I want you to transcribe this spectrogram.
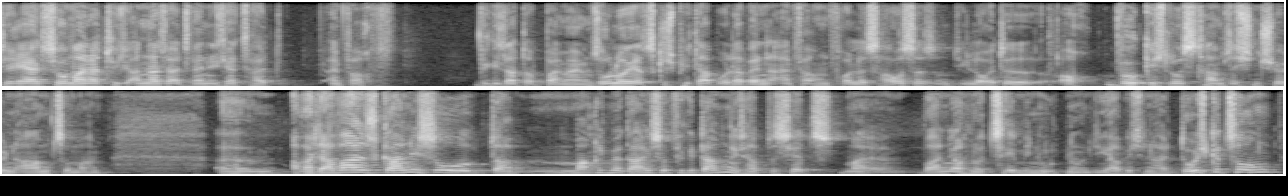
die Reaktion war natürlich anders, als wenn ich jetzt halt einfach, wie gesagt, auch bei meinem Solo jetzt gespielt habe oder wenn einfach ein volles Haus ist und die Leute auch wirklich Lust haben, sich einen schönen Abend zu machen. Ähm, aber da war es gar nicht so, da mache ich mir gar nicht so viel Gedanken. Ich habe das jetzt mal, waren ja auch nur zehn Minuten und die habe ich dann halt durchgezogen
